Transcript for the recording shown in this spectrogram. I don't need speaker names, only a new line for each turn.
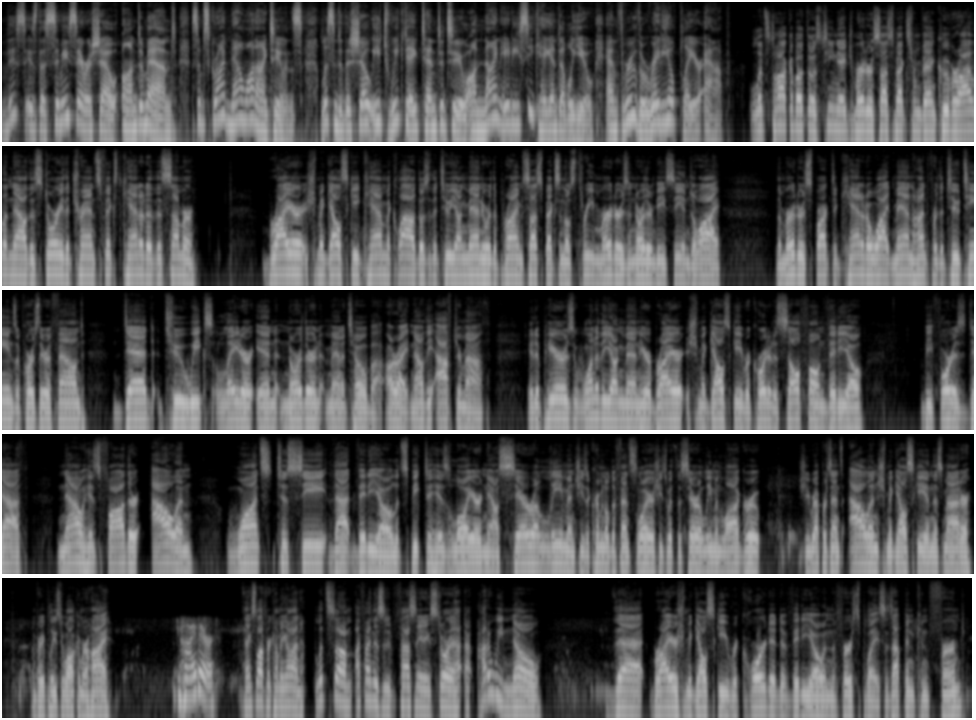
This is the Simi Sara Show on demand. Subscribe now on iTunes. Listen to the show each weekday 10 to 2 on 980 CKNW and through the Radio Player app.
Let's talk about those teenage murder suspects from Vancouver Island now. The story that transfixed Canada this summer. Bryer Schmegelsky, Kam McLeod, those are the two young men who were the prime suspects in those three murders in northern BC in July. The murders sparked a Canada wide manhunt for the two teens. Of course, they were found dead two weeks later in northern Manitoba. All right, now the aftermath. It appears one of the young men here, Bryer Schmegelsky, recorded a cell phone video before his death. Now his father, Alan, wants to see that video. Let's speak to his lawyer now, Sarah Leamon. She's a criminal defense lawyer. She's with the Sarah Leamon Law Group. She represents Alan Schmegelsky in this matter. I'm very pleased to welcome her. Hi.
Hi there.
Thanks a lot for coming on. Let's. Um, I find this a fascinating story. How, how do we know that Bryer Schmegelsky recorded a video in the first place? Has that been confirmed?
